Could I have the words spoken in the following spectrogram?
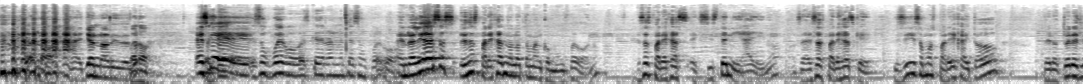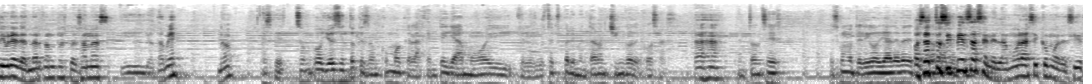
Yo no. Yo no, dices. ¿no? Bueno, es que, es un juego, es que realmente es un juego. en realidad esas, esas parejas no lo toman como un juego, ¿no? Esas parejas existen y hay, ¿no? O sea, esas parejas que sí, somos pareja y todo, pero tú eres libre de andar con otras personas y yo también, ¿no? Es que son, yo siento que son como que la gente ya muy, que les gusta experimentar un chingo de cosas. Ajá. Entonces, es como te digo, ya debe de O sea, tú sí piensas en el amor así como decir,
